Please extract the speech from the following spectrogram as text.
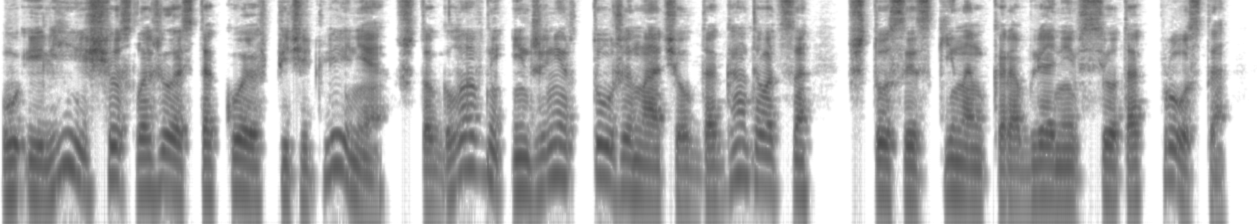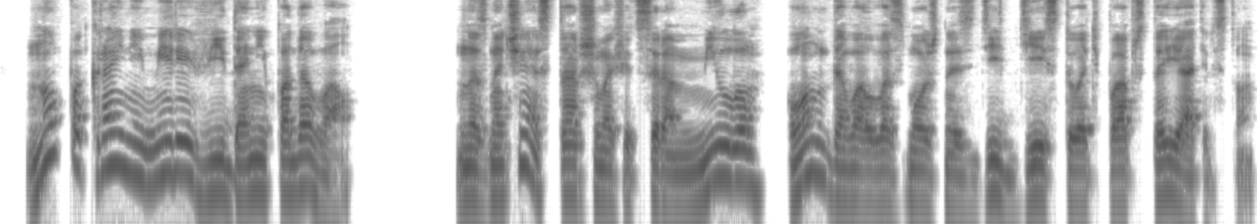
У Ильи еще сложилось такое впечатление, что главный инженер тоже начал догадываться, что с эскином корабля не все так просто, но, по крайней мере, вида не подавал. Назначая старшим офицером Милу, он давал возможность Ди действовать по обстоятельствам.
